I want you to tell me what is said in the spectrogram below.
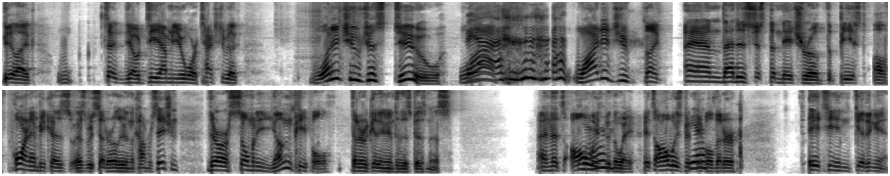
be like, to you know, DM you or text you, be like, "What did you just do? Why? Yeah. why did you like and that is just the nature of the beast of porn and because as we said earlier in the conversation there are so many young people that are getting into this business and that's always Yeah. been the way it's always been Yes. people that are 18 getting in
